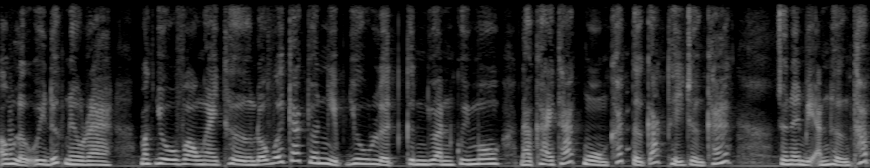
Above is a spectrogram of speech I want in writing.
Ông Lữ Uy Đức nêu ra, mặc dù vào ngày thường đối với các doanh nghiệp du lịch kinh doanh quy mô đã khai thác nguồn khách từ các thị trường khác, cho nên bị ảnh hưởng thấp.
